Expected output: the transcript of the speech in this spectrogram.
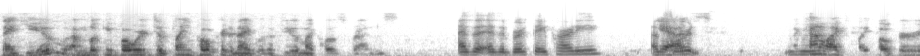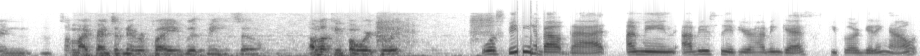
Thank you. I'm looking forward to playing poker tonight with a few of my close friends. As a as a birthday party of yes. sorts? Mm-hmm. I kind of like to play poker, and some of my friends have never played with me, so I'm looking forward to it. Well, speaking about that, I mean, obviously, if you're having guests, people are getting out,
